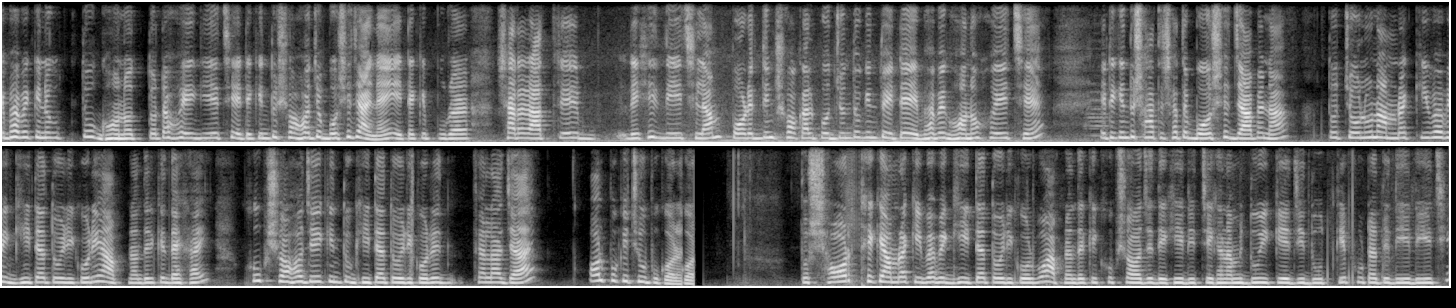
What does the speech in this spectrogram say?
এভাবে কিন্তু ঘনত্বটা হয়ে গিয়েছে, এটা কিন্তু সহজে বসে যায় নাই, এটাকে পুরা সারা রাত্রে রেখে দিয়েছিলাম, পরের দিন সকাল পর্যন্ত কিন্তু এটা এভাবে ঘন হয়েছে, এটা কিন্তু সাথে সাথে বসে যাবে না। তো চলুন আমরা কীভাবে ঘিটা তৈরি করি আপনাদেরকে দেখাই। খুব সহজেই কিন্তু ঘিটা তৈরি করে ফেলা যায়, অল্প কিছু উপকরণ। তো শর থেকে আমরা কীভাবে ঘিটা তৈরি করব আপনাদেরকে খুব সহজে দেখিয়ে দিচ্ছি। এখানে আমি দুই কেজি দুধকে ফুটাতে দিয়ে দিয়েছি।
